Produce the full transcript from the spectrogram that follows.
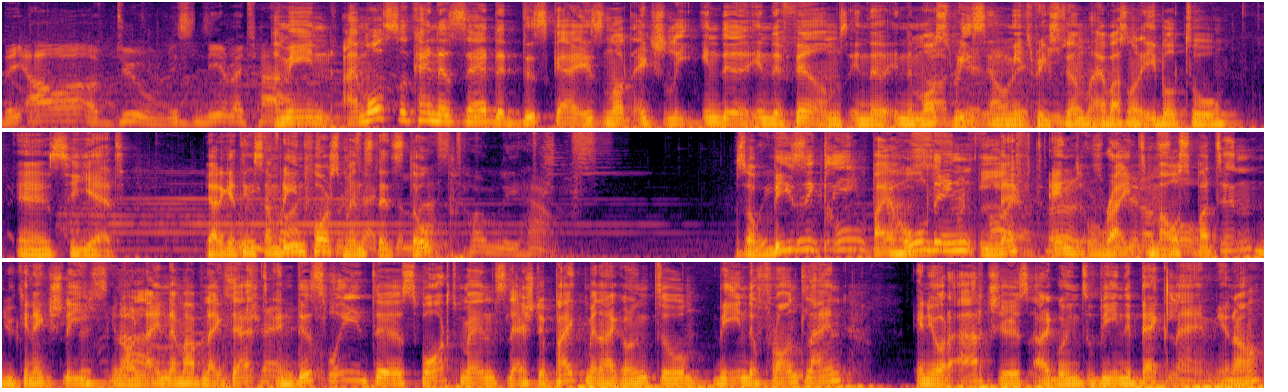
The hour of doom is near at hand. I mean, I'm also kind of sad that this guy is not actually in the in the films, in the in the most recent Matrix film. I was not able to uh, see yet. We are getting some reinforcements, that's dope. So basically, by holding left and right mouse button, you can actually, you know, line them up like that. And this way, the swordmen slash the pikemen are going to be in the front line and your archers are going to be in the back line, you know?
